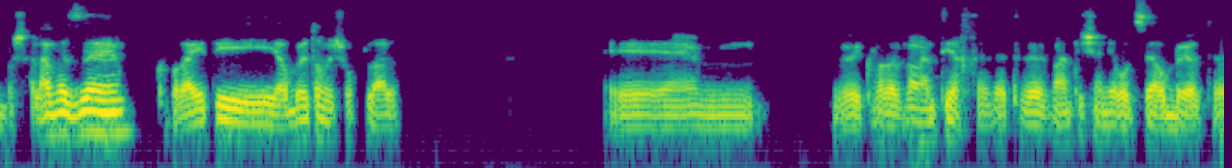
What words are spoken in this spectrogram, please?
ובשלב הזה כבר הייתי הרבה יותר משוכלל. וכבר הבנתי אחרת, והבנתי שאני רוצה הרבה יותר,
